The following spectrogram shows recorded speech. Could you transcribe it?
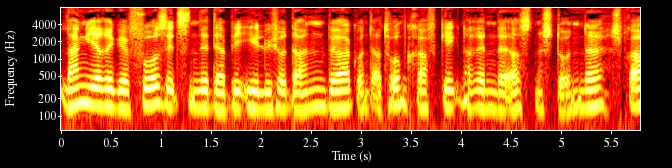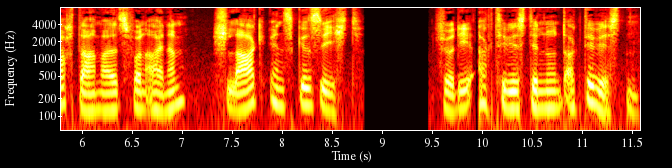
langjährige Vorsitzende der BI Lüchow-Dannenberg und Atomkraftgegnerin der ersten Stunde, sprach damals von einem Schlag ins Gesicht für die Aktivistinnen und Aktivisten.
